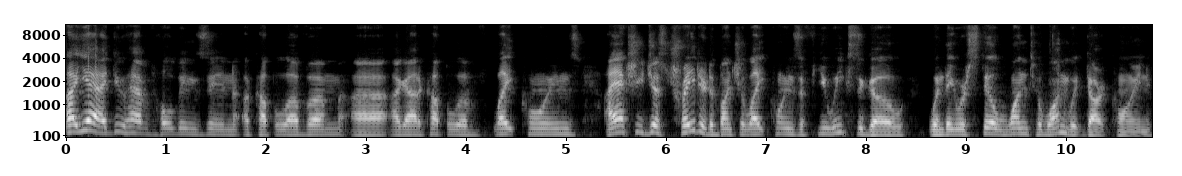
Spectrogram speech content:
uh, yeah, I do have holdings in a couple of them. Uh, I got a couple of Litecoins. I actually just traded a bunch of Litecoins a few weeks ago when they were still one to one with Darkcoin,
